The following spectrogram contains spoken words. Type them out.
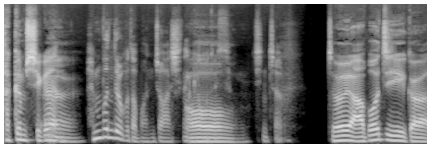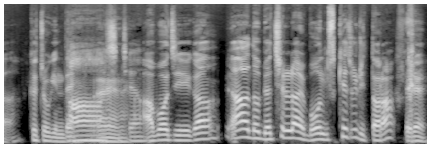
아 가끔씩은 네. 팬분들보다 먼저 하시는 경우도 있어요. 어, 진짜로. 저희 아버지가 그쪽인데, 아, 네. 진짜요? 아버지가 야 너 며칠 날 뭔 스케줄 있더라? 이래.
